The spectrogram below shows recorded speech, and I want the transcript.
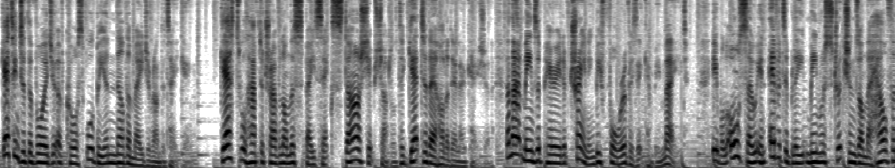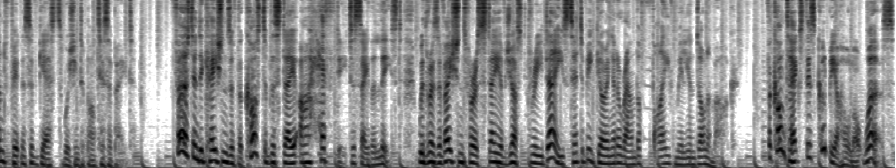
Getting to the Voyager, of course, will be another major undertaking. Guests will have to travel on the SpaceX Starship shuttle to get to their holiday location, and that means a period of training before a visit can be made. It will also inevitably mean restrictions on the health and fitness of guests wishing to participate. First indications of the cost of the stay are hefty, to say the least, with reservations for a stay of just three days said to be going at around the $5 million mark. For context, this could be a whole lot worse.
